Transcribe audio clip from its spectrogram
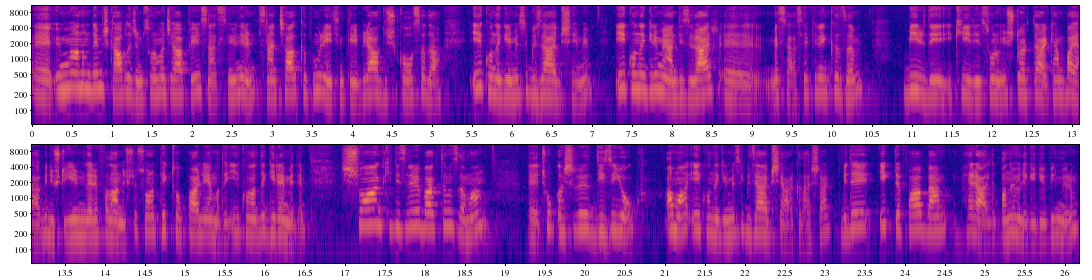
Ee, Ümmü Hanım demiş ki ablacığım soruma cevap verirsen sevinirim. Sen çal kapımı reytingleri biraz düşük olsa da ilk ona girmesi güzel bir şey mi? İlk ona girmeyen diziler e, mesela Sefir'in Kızı 1'di, 2'ydi, sonra 3, 4 derken bayağı bir düştü. 20'lere falan düştü. Sonra pek toparlayamadı. İlk ona da giremedi. Şu anki dizilere baktığımız zaman e, çok aşırı dizi yok. Ama ilk ona girmesi güzel bir şey arkadaşlar. Bir de ilk defa ben herhalde bana öyle geliyor bilmiyorum.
